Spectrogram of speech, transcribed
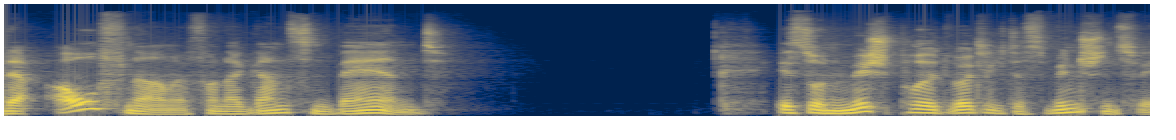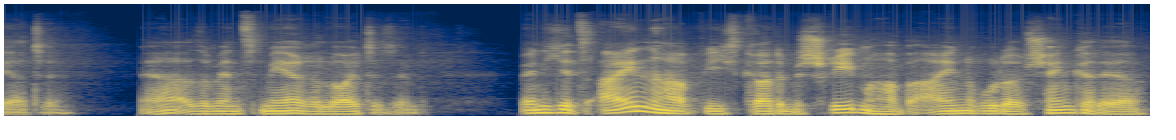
der Aufnahme von der ganzen Band ist so ein Mischpult wirklich das Wünschenswerte. Ja, also wenn es mehrere Leute sind. Wenn ich jetzt einen habe, wie ich es gerade beschrieben habe, einen Rudolf Schenker, der,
